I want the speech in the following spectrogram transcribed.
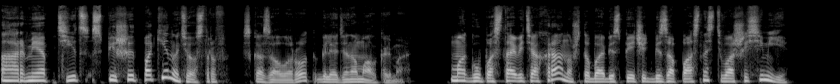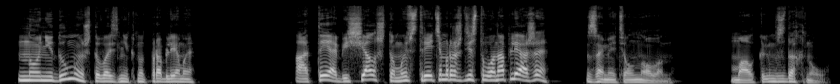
«Армия птиц спешит покинуть остров», — сказал Рот, глядя на Малкольма. «Могу поставить охрану, чтобы обеспечить безопасность вашей семьи. Но не думаю, что возникнут проблемы». «А ты обещал, что мы встретим Рождество на пляже», — заметил Нолан. Малкольм вздохнул.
